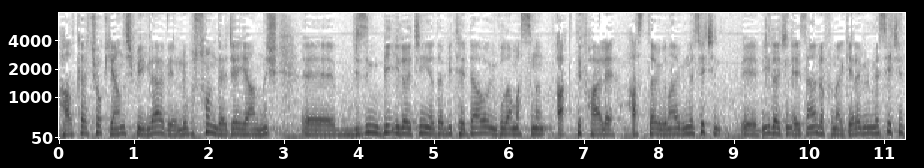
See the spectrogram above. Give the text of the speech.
halka çok yanlış bilgiler veriliyor. Bu son derece yanlış. E, bizim bir ilacın ya da bir tedavi uygulamasının aktif hale hasta uygulanabilmesi için e, bir ilacın eczane rafına gelebilmesi için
